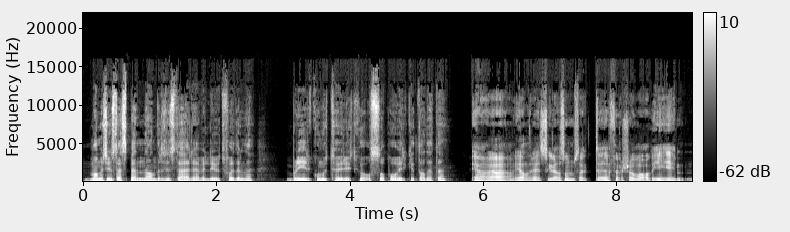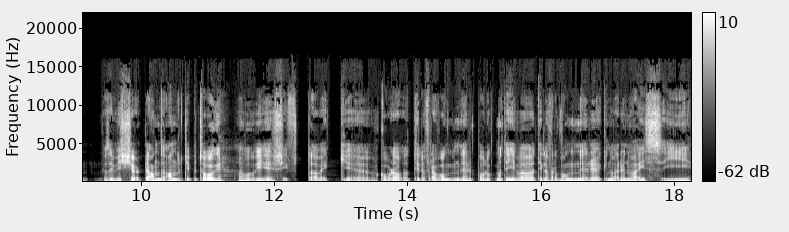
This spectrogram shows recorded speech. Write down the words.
Mange syns det er spennende, andre syns det er veldig utfordrende. Blir konduktøryrket også påvirket av dette? Ja, ja, i aller høyeste grad. Som sagt, eh, før så var vi si, Vi kjørte andre, andre typer tog, hvor vi skifta vekk eh, Kobla til og fra vogner på lokomotivet, og til og fra vogner kunne være underveis i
